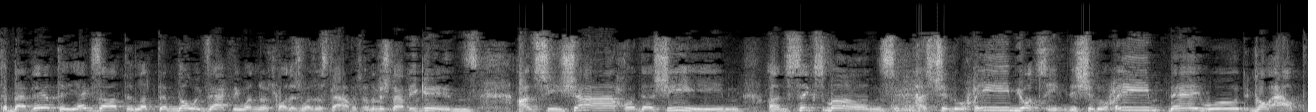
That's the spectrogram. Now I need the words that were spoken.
to Bavel, to the exile, to let them know exactly when Rosh Chodesh was established. And the Mishnah begins, on Shisha Chodashim, on six months, Hashiluchim Yotzim. The Shiluchim, they would go out.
